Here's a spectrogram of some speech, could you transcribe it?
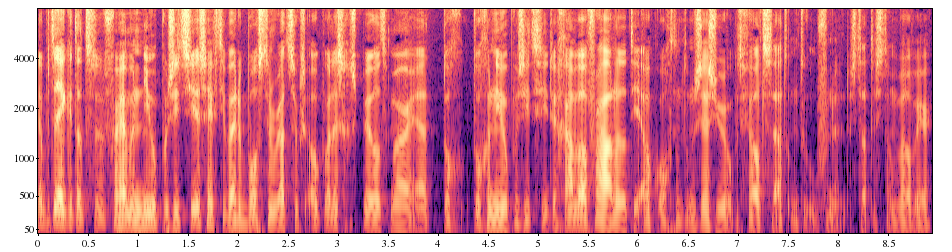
Dat betekent dat het voor hem een nieuwe positie is. Heeft hij bij de Boston Red Sox ook wel eens gespeeld. Maar ja, toch, toch een nieuwe positie. Er gaan wel verhalen dat hij elke ochtend om 6 uur op het veld staat om te oefenen. Dus dat is dan wel weer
